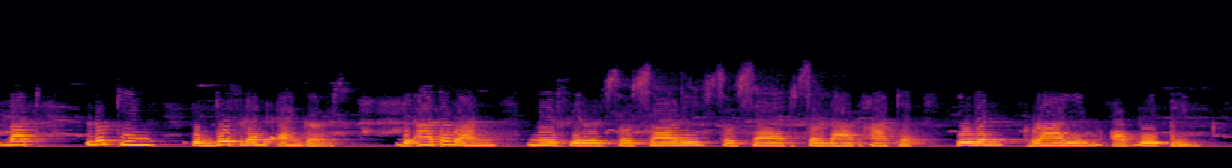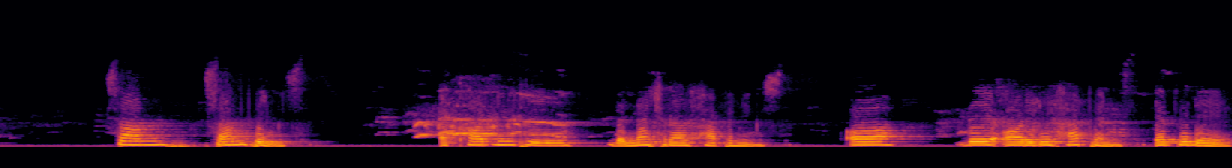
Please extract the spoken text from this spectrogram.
But looking in different angles, the other one may feel so sorry, so sad, so downhearted, even crying or weeping. Some some things according to the natural happenings or they already happens every day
